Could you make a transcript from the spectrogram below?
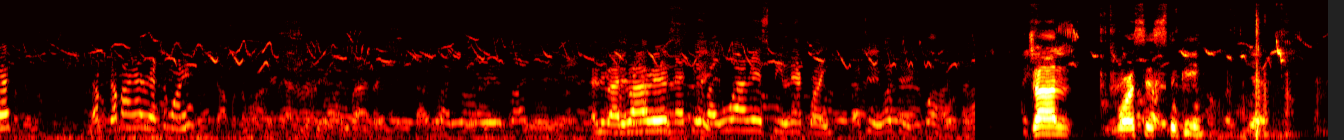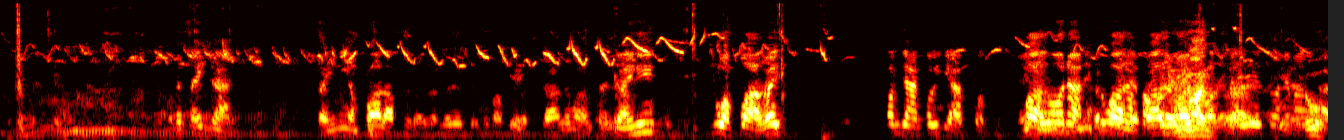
race? Come, come on, race some money. Anybody want to race? Who want race field next boy? John versus Stuckey. Yeah. Let's say that. Tiny and fall off. Tiny, you want fall, right? Two.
